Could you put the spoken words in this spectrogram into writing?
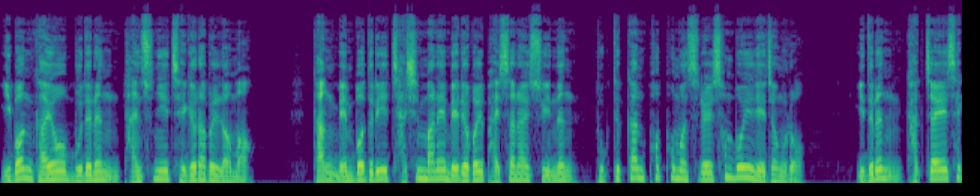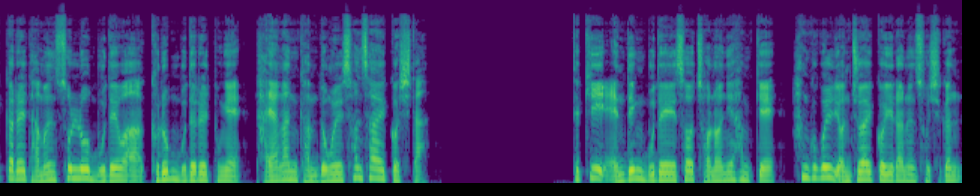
이번 가요 무대는 단순히 재결합을 넘어 각 멤버들이 자신만의 매력을 발산할 수 있는 독특한 퍼포먼스를 선보일 예정으로 이들은 각자의 색깔을 담은 솔로 무대와 그룹 무대를 통해 다양한 감동을 선사할 것이다. 특히 엔딩 무대에서 전원이 함께 한국을 연주할 거이라는 소식은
